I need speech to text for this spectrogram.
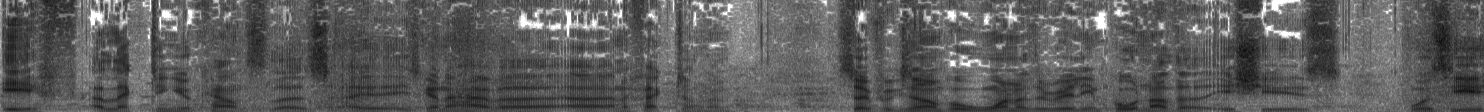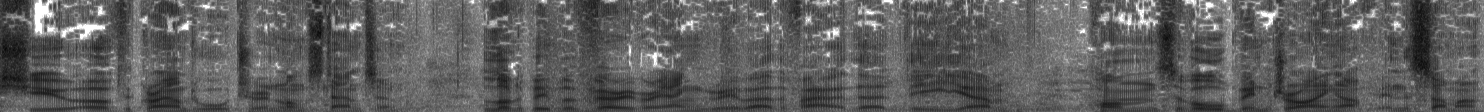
if electing your councillors uh, is going to have a, an effect on them. So, for example, one of the really important other issues was the issue of the groundwater in Longstanton a lot of people are very, very angry about the fact that the um, ponds have all been drying up in the summer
